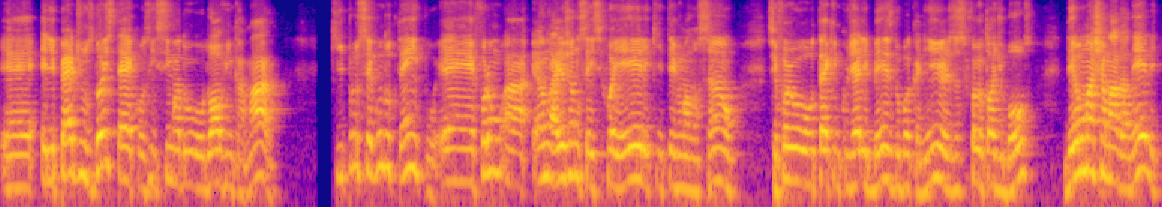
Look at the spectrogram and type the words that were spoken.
é, ele perde uns dois tackles em cima do, do Alvin Kamara que para o segundo tempo é, foram. Ah, eu, aí eu já não sei se foi ele que teve uma noção, se foi o técnico de LBs do Buccaneers, se foi o Todd Bowles, deu uma chamada nele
